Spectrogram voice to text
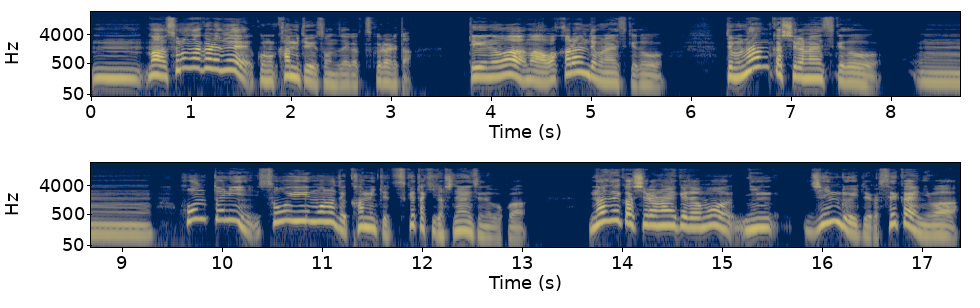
うーん、まあ、その流れで、この神という存在が作られた。っていうのは、まあ、わからんでもないですけど、でもなんか知らないですけど、うーん、本当にそういうもので神ってつけた気がしないんですよね、僕は。なぜか知らないけども、人、人類というか世界には、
